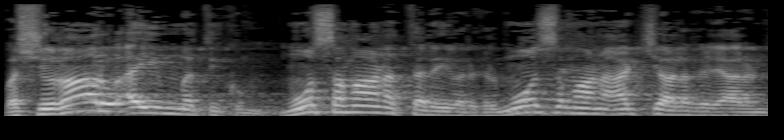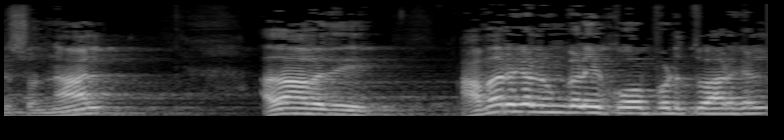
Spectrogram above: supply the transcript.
வஷிராரு ஐம்மத்திக்கும் மோசமான தலைவர்கள் மோசமான ஆட்சியாளர்கள் யார் என்று சொன்னால் அதாவது அவர்கள் உங்களை கோவப்படுத்துவார்கள்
